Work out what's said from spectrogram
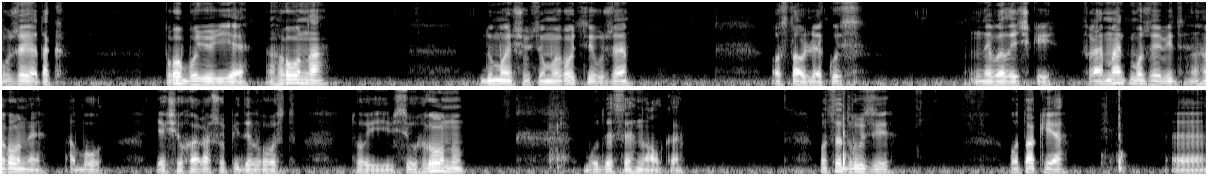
вже я так пробую є грона Думаю, що в цьому році вже оставлю якийсь невеличкий фрагмент, може, від грони, або якщо хорошо піде в рост, то і всю грону буде сигналка. Оце, друзі, отак я е,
